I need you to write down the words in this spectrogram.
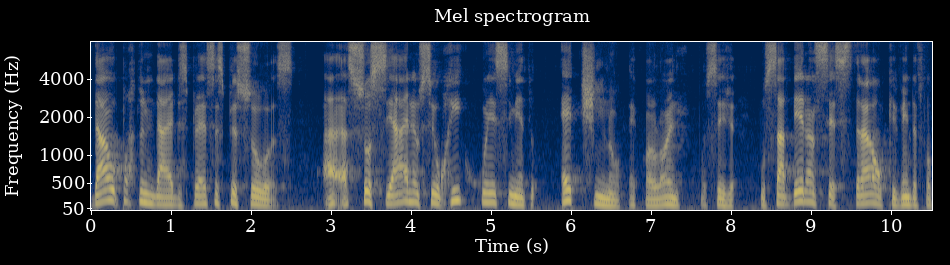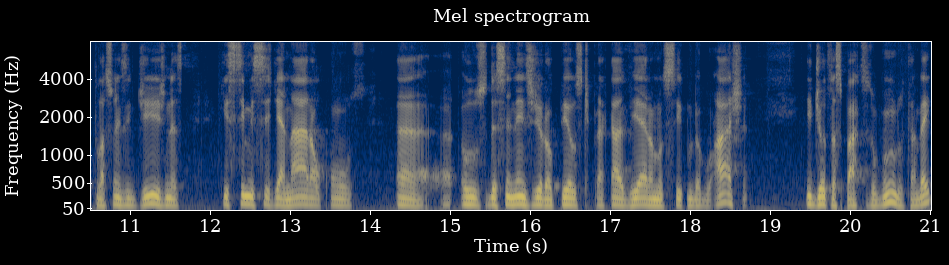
dar oportunidades para essas pessoas associarem o seu rico conhecimento etnoecológico, ou seja, o saber ancestral que vem das populações indígenas que se miscigenaram com os, uh, os descendentes de europeus que para cá vieram no ciclo da borracha e de outras partes do mundo também,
